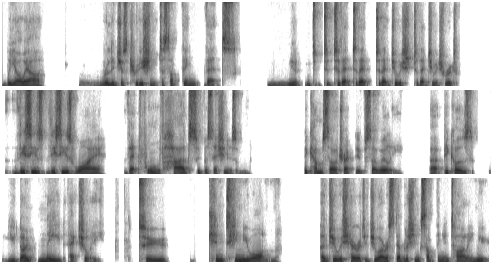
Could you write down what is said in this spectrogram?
we owe our religious tradition to something that's you know to, to that to that to that Jewish to that Jewish root. This is this is why that form of hard supersessionism becomes so attractive so early uh, because you don't need actually to continue on a Jewish heritage. You are establishing something entirely new.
